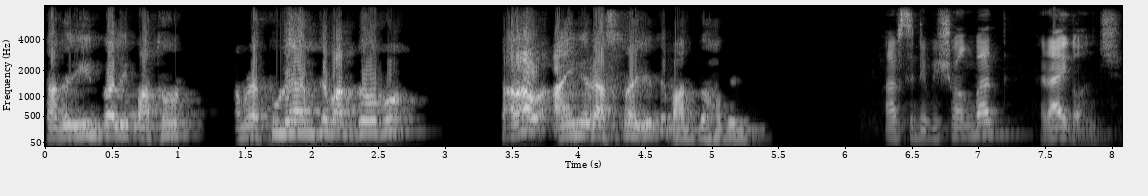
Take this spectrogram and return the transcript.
তাদের ইট বালি পাথর আমরা তুলে আনতে বাধ্য হব। তারাও আইনের আশ্রয় যেতে বাধ্য হবেন। আরসিটিভি সংবাদ, রায়গঞ্জ।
